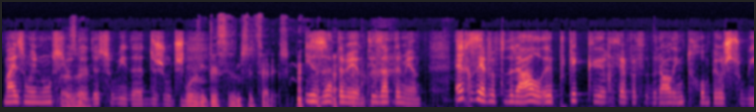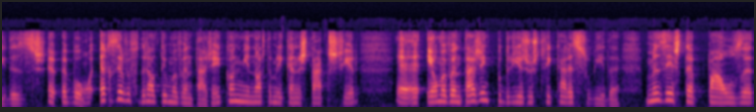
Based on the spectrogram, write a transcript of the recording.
mais um anúncio é. da, subida de juros. Boas notícias antes de férias. Exatamente, exatamente. A Reserva Federal, uh, porque é que a Reserva Federal interrompeu as subidas? Uh, bom, a Reserva Federal tem uma vantagem. A economia norte-americana está a crescer é uma vantagem que poderia justificar a subida, mas esta pausa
